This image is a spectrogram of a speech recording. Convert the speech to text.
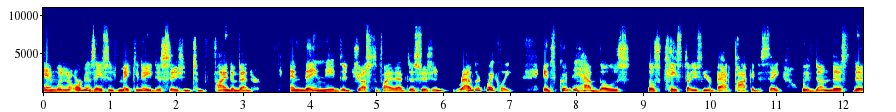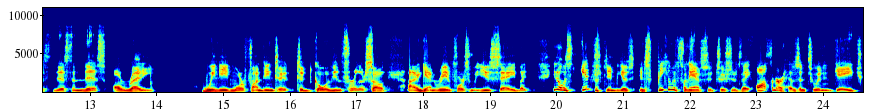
And when an organization is making a decision to find a vendor, and they need to justify that decision rather quickly, it's good to have those those case studies in your back pocket to say, we've done this, this, this, and this already. We need more funding to, to go even further. So, uh, again, reinforcing what you say. But, you know, it's interesting because in speaking with financial institutions, they often are hesitant to engage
